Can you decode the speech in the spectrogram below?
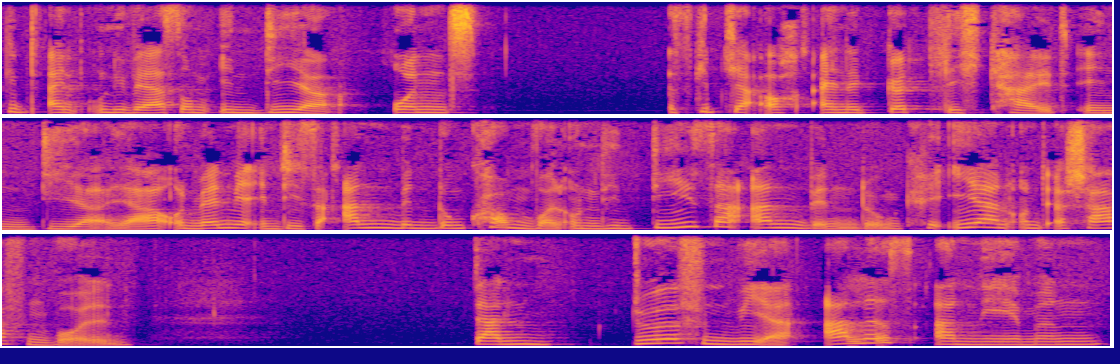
gibt ein Universum in dir und es gibt ja auch eine Göttlichkeit in dir, ja. Und wenn wir in diese Anbindung kommen wollen und in dieser Anbindung kreieren und erschaffen wollen, dann dürfen wir alles annehmen,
